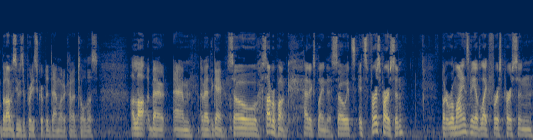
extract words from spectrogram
But obviously, it was a pretty scripted demo that kind of told us a lot about um, about the game. So Cyberpunk, how to explain this? So it's it's first person, but it reminds me of like first person.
